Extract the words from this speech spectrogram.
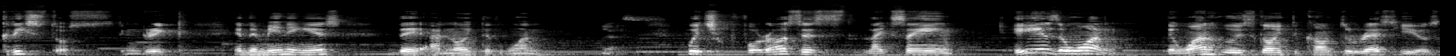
Christos in Greek. And the meaning is the anointed one. Yes. Which for us is like saying, He is the one, the one who is going to come to rescue us.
